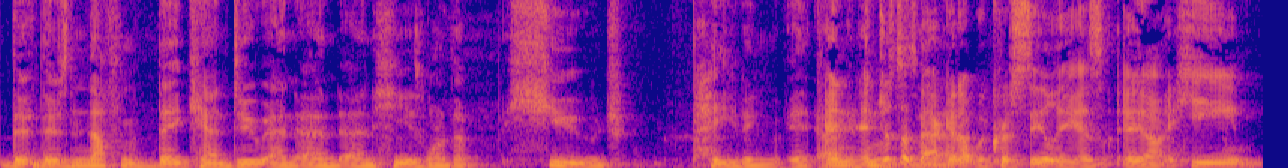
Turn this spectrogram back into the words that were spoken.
there, there's nothing they can't do, and and and he is one of the huge paving. Uh, and and just to back it up with Chris Thile is you know, he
